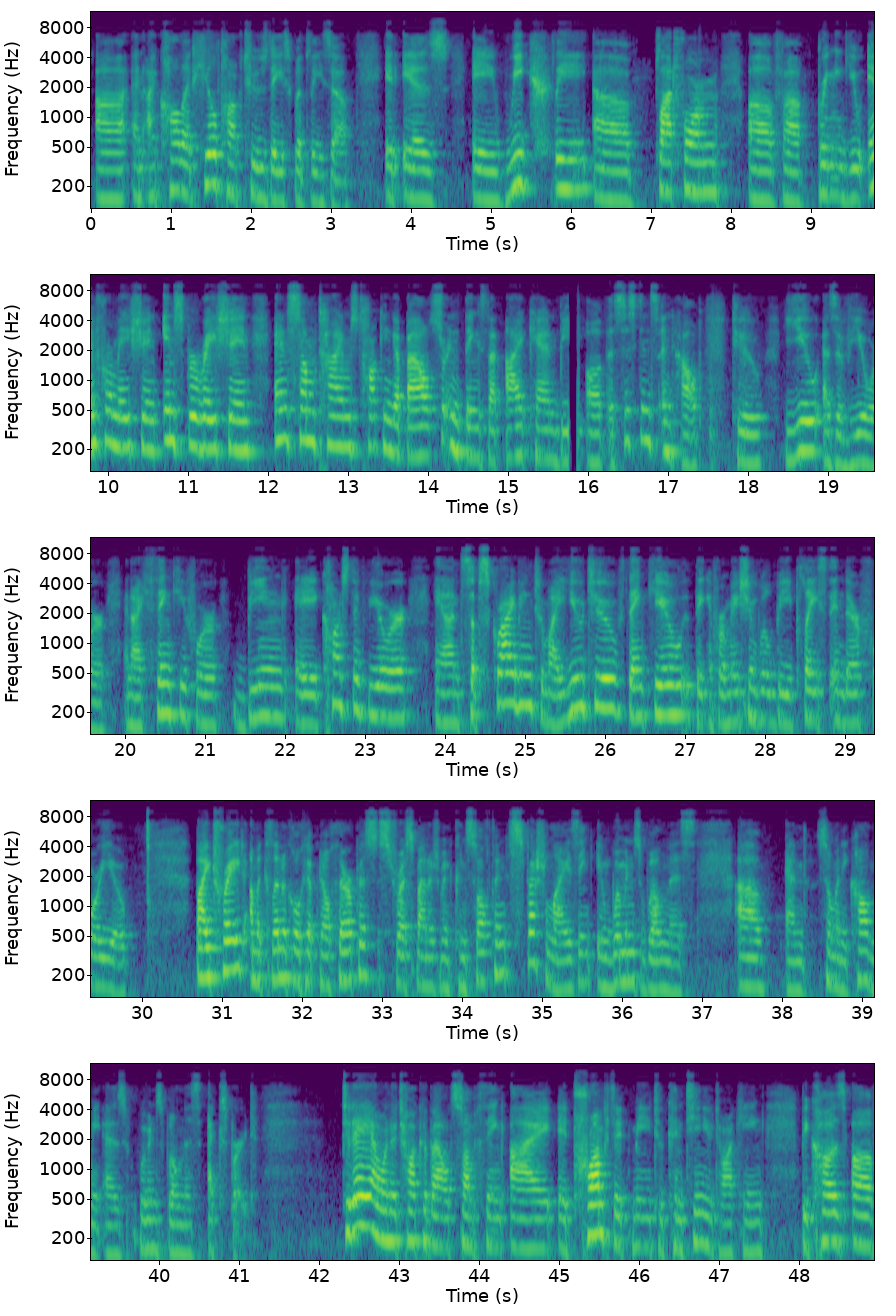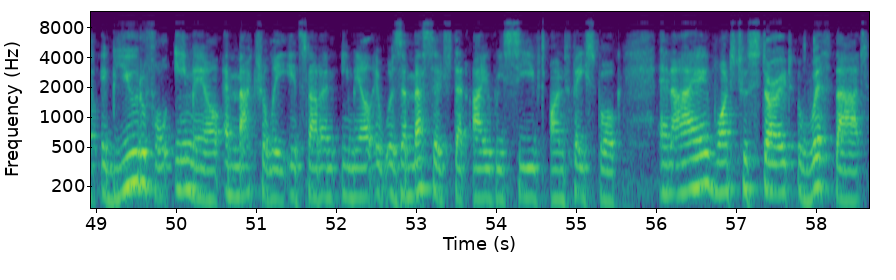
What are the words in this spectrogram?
uh, and I call it Heal Talk Tuesdays with Lisa. It is a weekly uh, platform of uh, bringing you information, inspiration, and sometimes talking about certain things that I can be of assistance and help to you as a viewer. And I thank you for being a constant viewer and subscribing to my YouTube. Thank you. The information will be placed in there for you. By trade, I'm a clinical hypnotherapist, stress management consultant, specializing in women's wellness. Uh, and so many call me as women's wellness expert. Today I want to talk about something I it prompted me to continue talking because of a beautiful email and actually it's not an email it was a message that I received on Facebook and I want to start with that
